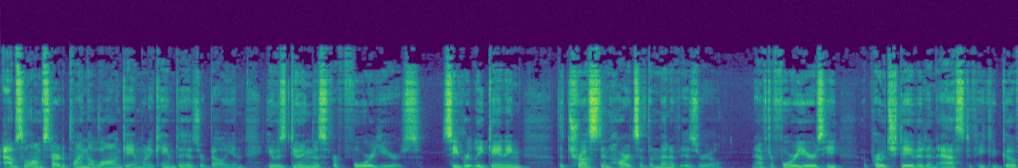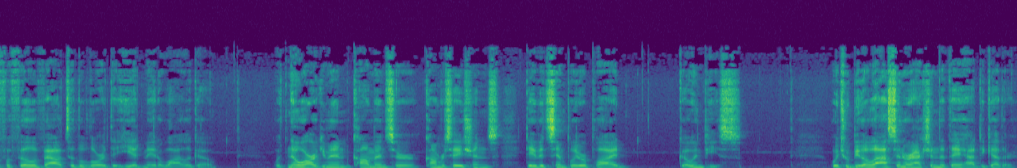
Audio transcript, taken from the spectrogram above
Absalom started playing the long game when it came to his rebellion. He was doing this for four years, secretly gaining the trust and hearts of the men of Israel. And after four years, he approached David and asked if he could go fulfill a vow to the Lord that he had made a while ago. With no argument, comments, or conversations, David simply replied, Go in peace which would be the last interaction that they had together.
